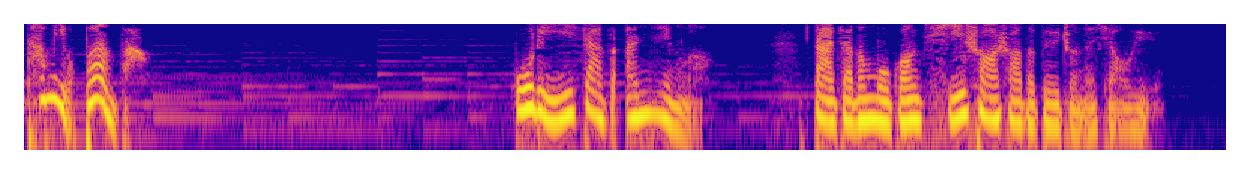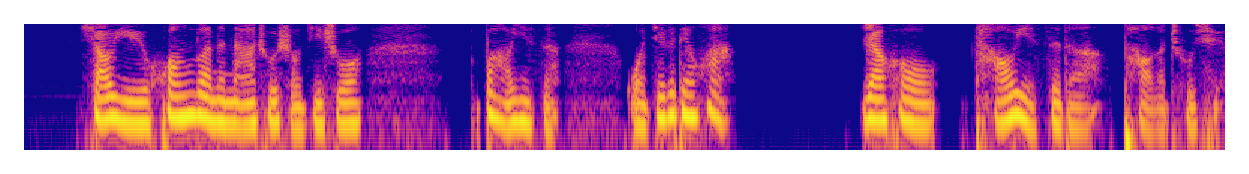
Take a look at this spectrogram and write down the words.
他们有办法。屋里一下子安静了，大家的目光齐刷刷的对准了小雨。小雨慌乱的拿出手机说：“不好意思，我接个电话。”然后逃也似的跑了出去，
